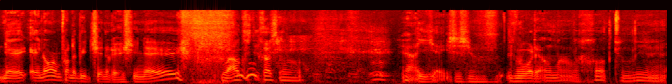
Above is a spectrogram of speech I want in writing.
Nee, enorm van de Beat Generation, nee. Hoe oud is die gast nou? Ja, jezus, joh. We worden allemaal, god kan leren.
